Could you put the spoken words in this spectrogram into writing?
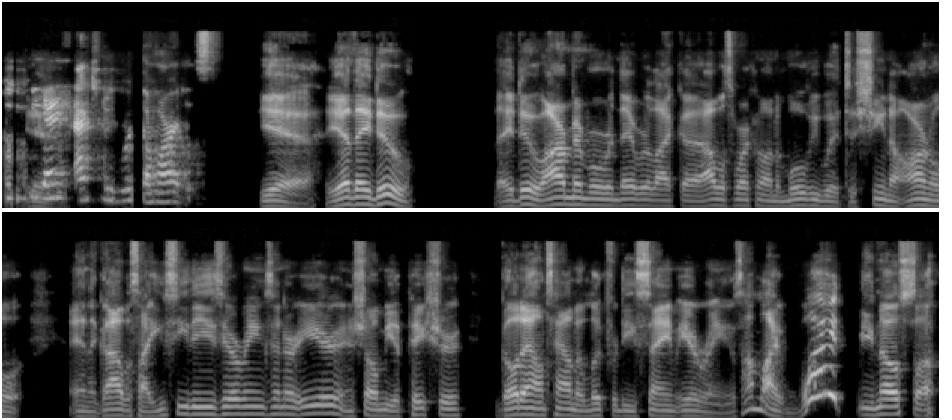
tough. Um, yeah. actually work the hardest yeah yeah they do they do. I remember when they were like, uh, I was working on a movie with Tichina Arnold, and the guy was like, "You see these earrings in her ear?" and showed me a picture. Go downtown and look for these same earrings. I'm like, what? You know, so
